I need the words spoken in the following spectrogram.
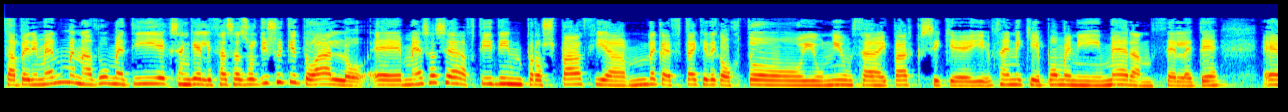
Θα περιμένουμε να δούμε τι εξαγγέλει. Θα σας ρωτήσω και το άλλο. Ε, μέσα σε αυτή την προσπάθεια 17 και 18 Ιουνίου θα υπάρξει και θα είναι και η επόμενη ημέρα αν θέλετε. Ε,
